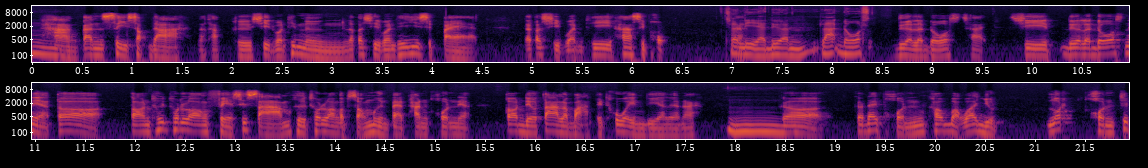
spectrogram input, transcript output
มห่างกัน4สัปดาห์นะครับ คือฉีดวันที่1แล้วก็ฉีดวันที่28แล้วก็ฉีดวันที่56เฉลี่ยเดือนละโดส เดือนละโดสใช่ ฉีดเดือนละโดสเนี่ยก็ตอนที่ทดลองเฟสที่3คือทดลองกับ28,000คนเนี่ย ก็เดลต้าระบาดไปทั่วอินเดียเลยนะอืมก็ก็ได้ผลเขาบอกว่าหยุด ลดคนที่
